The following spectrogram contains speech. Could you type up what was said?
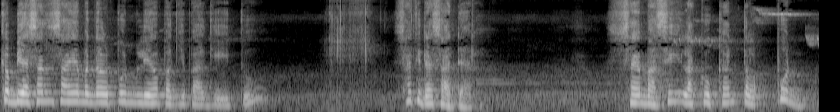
kebiasaan saya menelpon beliau pagi-pagi itu, saya tidak sadar. Saya masih lakukan telepon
